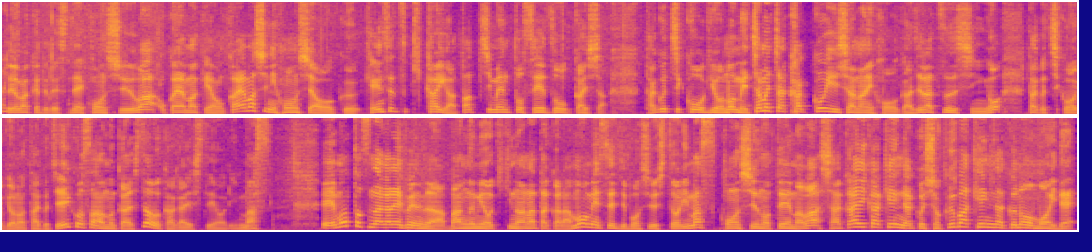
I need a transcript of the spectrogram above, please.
というわけでですね、今週は岡山県岡山市に本社を置く建設機械アタッチメント製造会社、田口工業のめちゃめちゃかっこいい社内報ガジラ通信を田口工業の田口英子さんを迎えしてお伺いしております。えーもっとつながれ FM では番組をお聞きのあなたからもメッセージ募集しております。今週のテーマは社会科見学、職場見の思い出。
